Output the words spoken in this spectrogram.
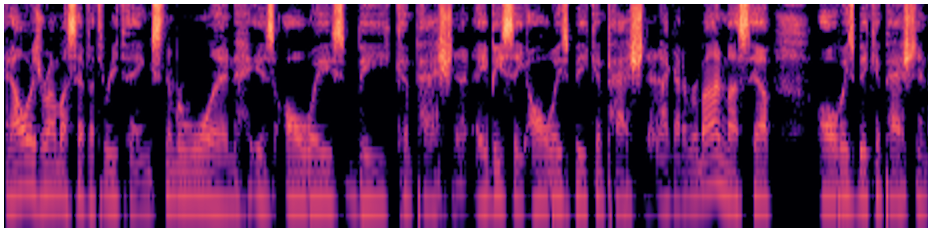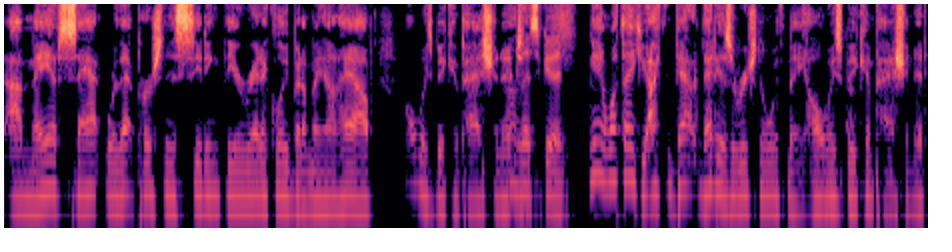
And I always remind myself of three things. Number one is always be compassionate. ABC, always be compassionate. I got to remind myself, always be compassionate. I may have sat where that person is sitting theoretically, but I may not have. Always be compassionate. oh that's good Yeah, well, thank you. I, that that is original with me. Always be compassionate.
